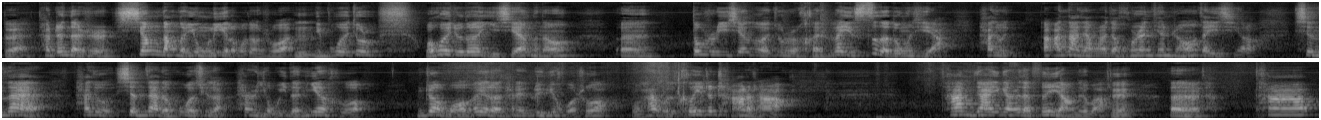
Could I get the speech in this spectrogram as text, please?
对他真的是相当的用力了，我都说，嗯你不会就是，我会觉得以前可能，嗯，都是一些个就是很类似的东西啊，他就按按那讲法叫浑然天成在一起了。现在他就现在的过去的，他是有意的捏合。你知道我为了他这绿皮火车，我还我就特意真查了查，他们家应该是在汾阳对吧？对，嗯，他他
